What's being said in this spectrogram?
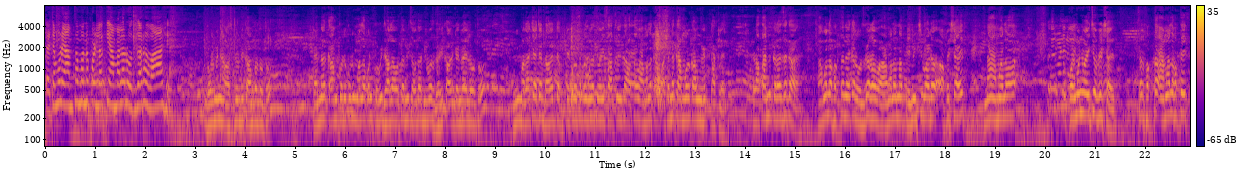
त्याच्यामुळे आमचं म्हणणं पडलं की आम्हाला रोजगार हवा आहे. गव्हर्नमेंट हॉस्पिटलमध्ये काम करत होतो. त्यांना काम करू करून मला पण कोविड झाला होता. मी चौदा दिवस घरी क्वारंटाईन राहिलो होतो. मी मलाच्या याच्यात डायरेक्ट टेकलो होतो पण मला तो साथ नाही. तर आता आम्हाला काम अचानक कामावर काम घेत टाकलं आहे तर आता आम्ही करायचं काय आम्हाला फक्त नाही का रोजगार हवा. आम्हाला ना पेमेंटची वाढ अपेक्षा आहेत ना आम्हाला परमनंट व्हायची अपेक्षा आहेत. सर फक्त आम्हाला फक्त एक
